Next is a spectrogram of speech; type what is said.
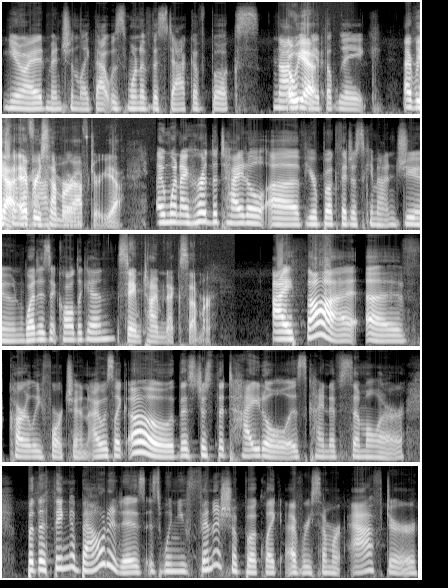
you know, I had mentioned like that was one of the stack of books. Not Oh, yeah. at the lake. Every yeah, summer every after. summer after. Yeah. And when I heard the title of your book that just came out in June, what is it called again? Same time next summer. I thought of Carly Fortune. I was like, oh, this just the title is kind of similar. But the thing about it is, is when you finish a book like every summer after,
